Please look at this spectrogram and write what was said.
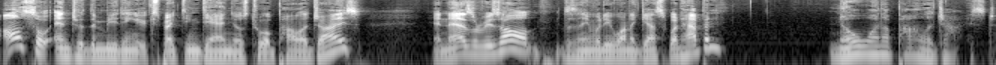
also entered the meeting expecting Daniells to apologize. And as a result, does anybody want to guess what happened? No one apologized.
